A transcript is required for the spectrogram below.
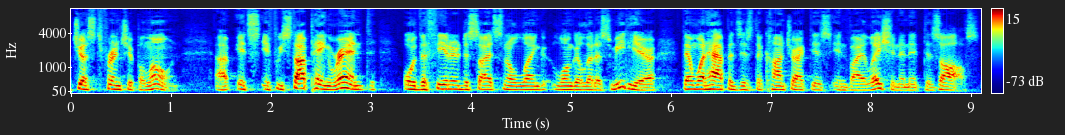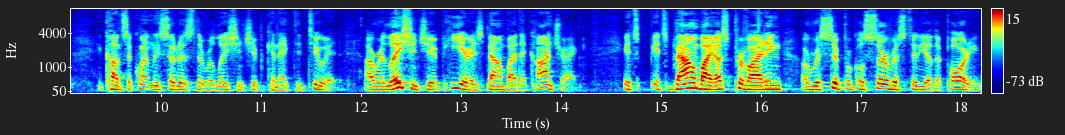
just friendship alone. Uh, it's if we stop paying rent or the theater decides to no lang- longer let us meet here, then what happens is the contract is in violation and it dissolves. And consequently, so does the relationship connected to it. Our relationship here is bound by the contract. It's, it's bound by us providing a reciprocal service to the other party.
